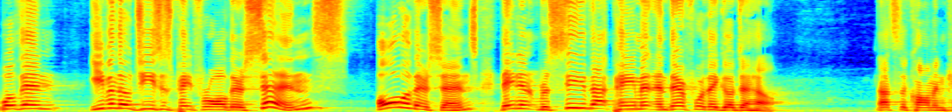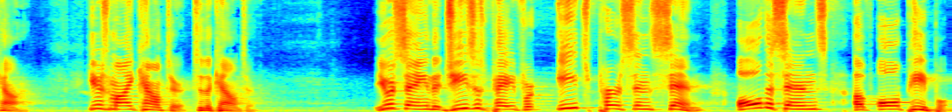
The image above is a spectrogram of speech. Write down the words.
well, then, even though Jesus paid for all their sins, all of their sins, they didn't receive that payment and therefore they go to hell. That's the common counter. Here's my counter to the counter. You're saying that Jesus paid for each person's sin, all the sins of all people.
